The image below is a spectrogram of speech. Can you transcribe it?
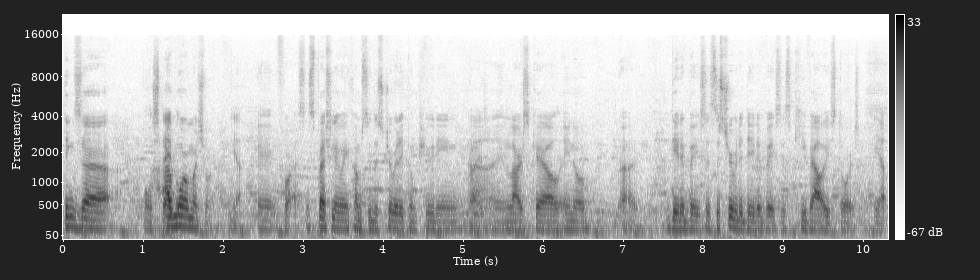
things are, More are more mature Yeah. uh, for us, especially when it comes to distributed computing Right. uh, and large scale, you know, uh, databases, distributed databases, key value stores. Yep.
